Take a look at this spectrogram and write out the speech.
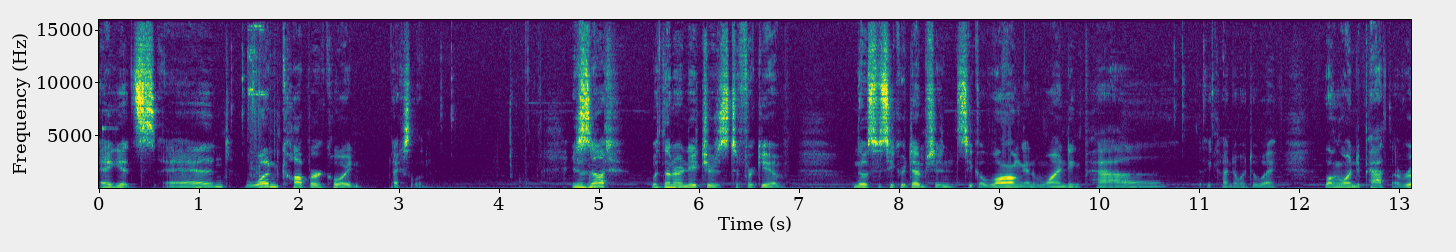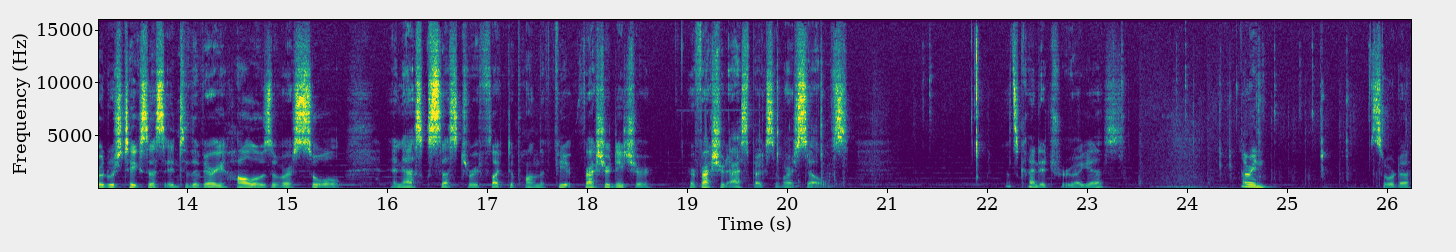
agates, and one copper coin. Excellent. It is not within our natures to forgive. Those who seek redemption seek a long and winding path. they kind of went away. Long winding path, a road which takes us into the very hollows of our soul and asks us to reflect upon the fractured nature or fractured aspects of ourselves. That's kind of true, I guess. I mean, sorta.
